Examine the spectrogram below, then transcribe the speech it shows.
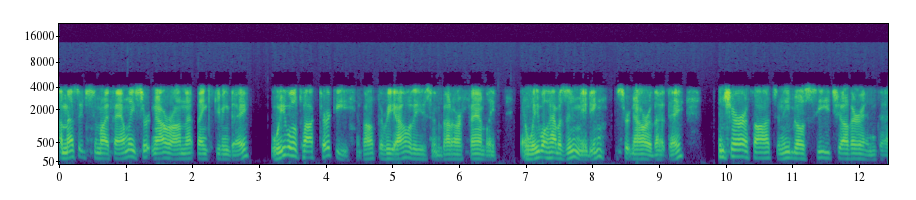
a message to my family, certain hour on that Thanksgiving day, we will talk turkey about the realities and about our family. And we will have a Zoom meeting, a certain hour of that day, and share our thoughts and even see each other and uh,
